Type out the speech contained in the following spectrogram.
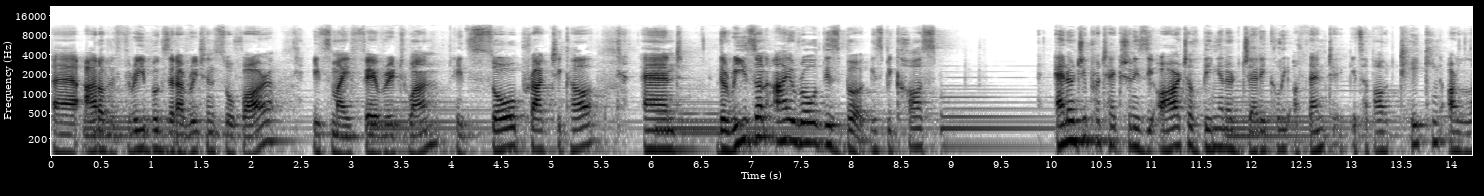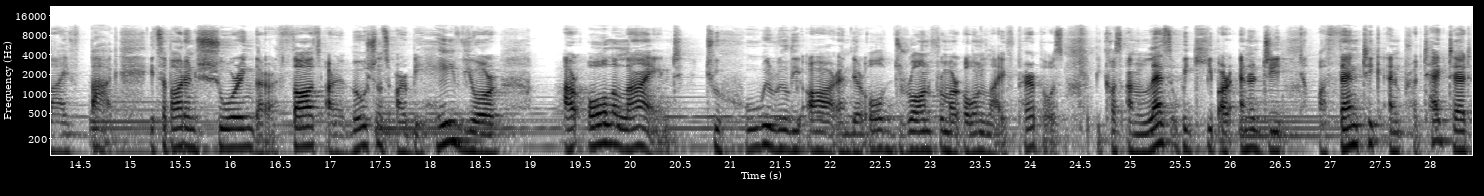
uh, out of the three books that I've written so far. It's my favorite one. It's so practical. And the reason I wrote this book is because Energy protection is the art of being energetically authentic. It's about taking our life back. It's about ensuring that our thoughts, our emotions, our behavior are all aligned to who we really are and they're all drawn from our own life purpose because unless we keep our energy authentic and protected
